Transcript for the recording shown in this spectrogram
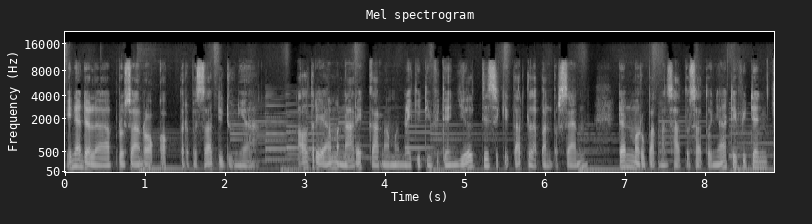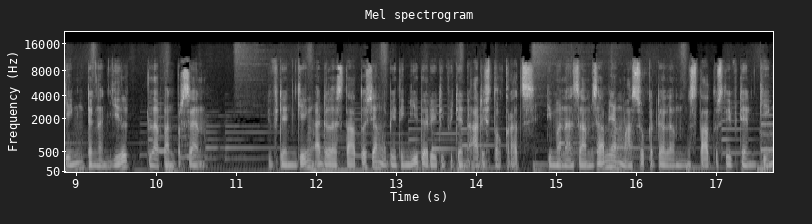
Ini adalah perusahaan rokok terbesar di dunia. Altria menarik karena memiliki dividen yield di sekitar 8% dan merupakan satu-satunya dividen king dengan yield 8%. Dividend king adalah status yang lebih tinggi dari dividen aristokrats, di mana saham-saham yang masuk ke dalam status dividend king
